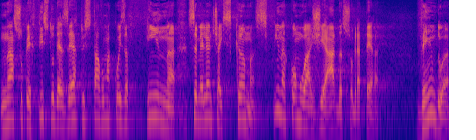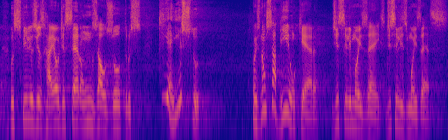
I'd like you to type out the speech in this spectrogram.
na superfície do deserto estava uma coisa fina, semelhante a escamas, fina como a geada sobre a terra. Vendo-a, os filhos de Israel disseram uns aos outros: Que é isto? Pois não sabiam o que era. Disse-lhe Moisés, disse-lhes Moisés:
